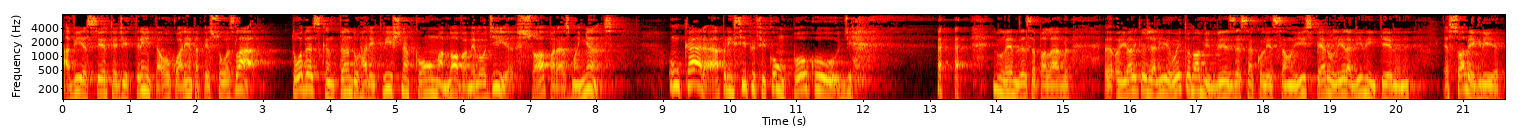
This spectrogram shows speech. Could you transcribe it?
Havia cerca de 30 ou 40 pessoas lá, todas cantando Hare Krishna com uma nova melodia, só para as manhãs. Um cara, a princípio, ficou um pouco de. Não lembro dessa palavra e olha que eu já li oito ou nove vezes essa coleção e espero ler a vida inteira, né? É só alegria.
